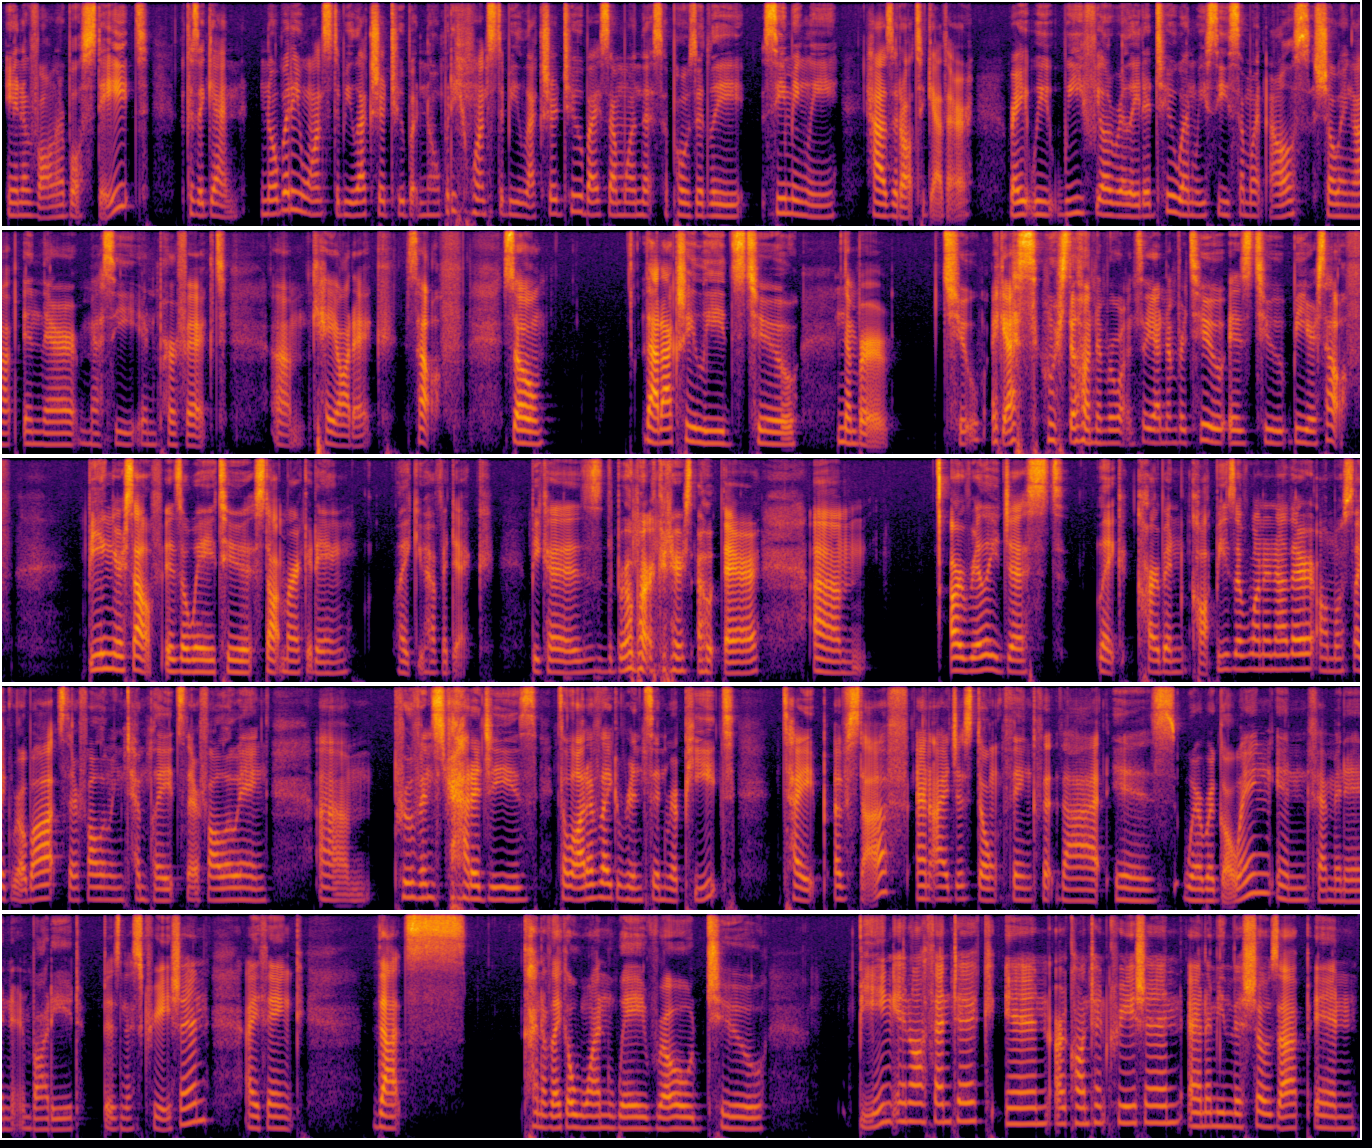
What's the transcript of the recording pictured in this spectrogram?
in a vulnerable state because again nobody wants to be lectured to but nobody wants to be lectured to by someone that supposedly seemingly has it all together right we we feel related to when we see someone else showing up in their messy imperfect um, chaotic self. So that actually leads to number two, I guess. We're still on number one. So, yeah, number two is to be yourself. Being yourself is a way to stop marketing like you have a dick because the bro marketers out there um, are really just like carbon copies of one another, almost like robots. They're following templates, they're following um, proven strategies. It's a lot of like rinse and repeat type of stuff. And I just don't think that that is where we're going in feminine embodied business creation. I think that's kind of like a one way road to being inauthentic in our content creation. And I mean, this shows up in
